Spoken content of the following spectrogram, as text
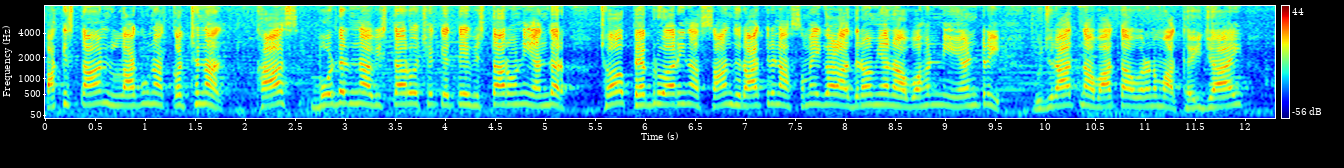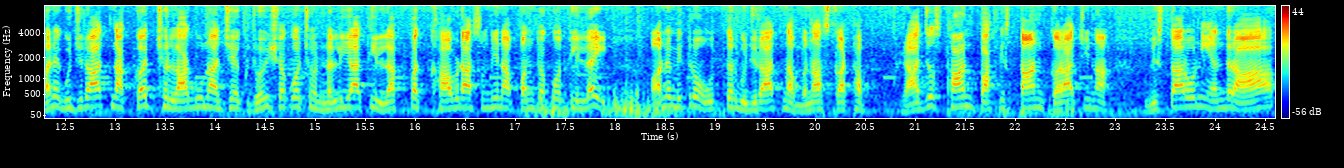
પાકિસ્તાન લાગુના કચ્છના ખાસ બોર્ડરના વિસ્તારો છે કે તે વિસ્તારોની અંદર છ ફેબ્રુઆરીના સાંજ રાત્રિના સમયગાળા દરમિયાન આ વહનની એન્ટ્રી ગુજરાતના વાતાવરણમાં થઈ જાય અને ગુજરાતના કચ્છ લાગુના જે જોઈ શકો છો નલિયાથી લખપત ખાવડા સુધીના પંથકોથી લઈ અને મિત્રો ઉત્તર ગુજરાતના બનાસકાંઠા, રાજસ્થાન, પાકિસ્તાન, કરાચીના વિસ્તારોની અંદર આ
